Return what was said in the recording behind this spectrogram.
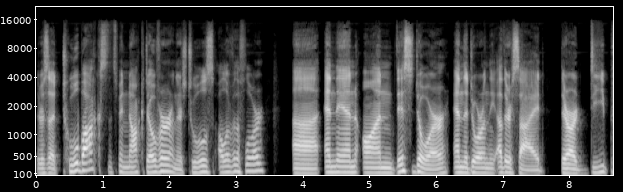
there's a toolbox that's been knocked over, and there's tools all over the floor. Uh, and then on this door and the door on the other side, there are deep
